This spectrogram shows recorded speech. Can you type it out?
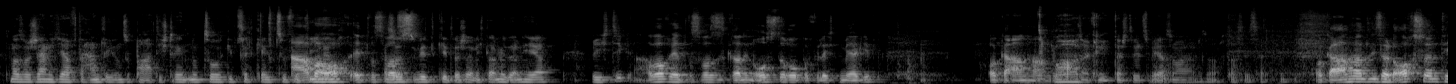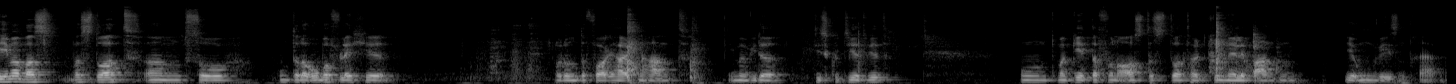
Was wahrscheinlich auf der Hand liegt und so Partystränden und so gibt es halt Geld zu verdienen. aber auch etwas, Also was es wird, geht wahrscheinlich damit einher. Richtig, aber auch etwas, was es gerade in Osteuropa vielleicht mehr gibt. Organhandel. Boah, da kriegt, da stellt es mir Ja. mal. Also, das ist halt. Organhandel ist halt auch so ein Thema, was, was dort ähm, so unter der Oberfläche oder unter vorgehaltener Hand immer wieder diskutiert wird. Und man geht davon aus, dass dort halt kriminelle Banden ihr Unwesen treiben.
